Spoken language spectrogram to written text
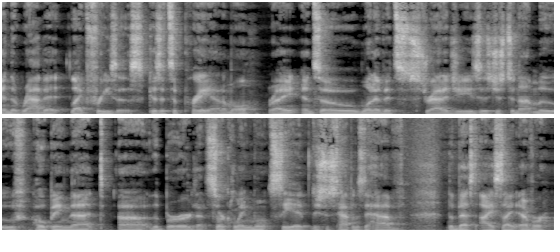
and the rabbit like freezes because it's a prey animal, right? And so one of its strategies is just to not move, hoping that uh, the bird that's circling won't see it. This just happens to have the best eyesight ever.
